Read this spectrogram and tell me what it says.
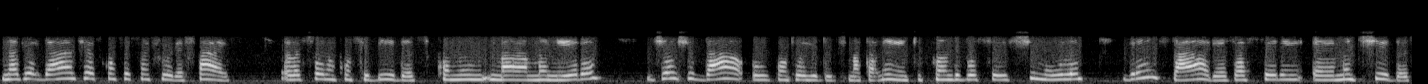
Na verdade, as concessões florestais elas foram concebidas como uma maneira de ajudar o controle do desmatamento quando você estimula grandes áreas a serem é, mantidas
